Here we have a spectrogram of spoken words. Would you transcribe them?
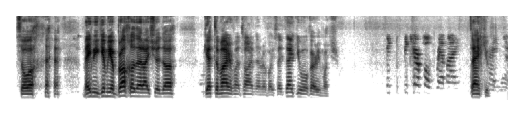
So uh, maybe give me a bracha that I should. Uh, get to Meyer on time then, Rabbi. Say thank you all very much. Be, be careful, Rabbi. Thank you. Thank you.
